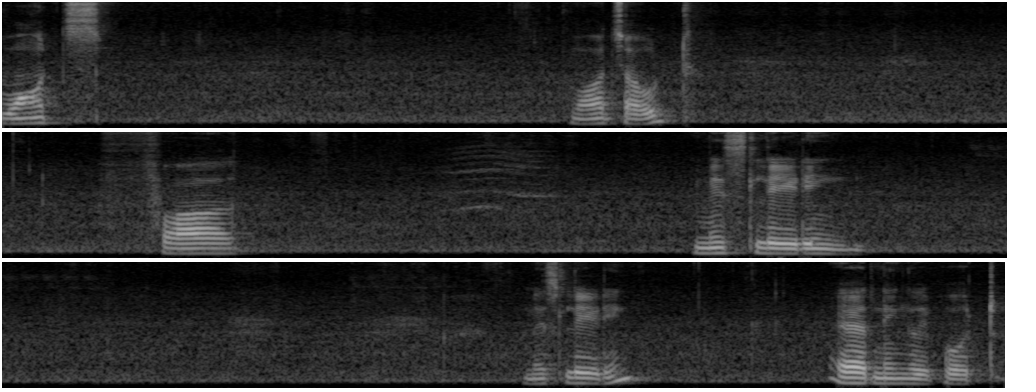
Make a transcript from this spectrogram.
watch watch out for misleading. Misleading earning report.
